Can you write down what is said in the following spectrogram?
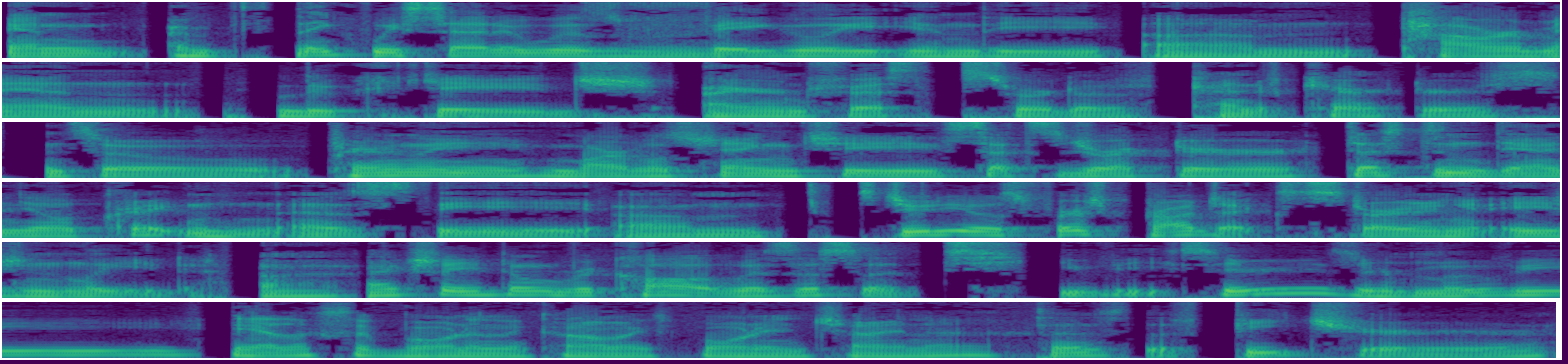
and I think we said it was vaguely in the um, Power Man, Luke Cage, Iron Fist sort of kind of characters. And so apparently, Marvel Shang Chi sets director Destin Daniel Cretton as the um, studio's first project, starring an Asian lead. Uh, actually, I don't recall. Was this a TV series? Series or movie? Yeah, it looks like Born in the Comics, Born in China. It says the feature.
